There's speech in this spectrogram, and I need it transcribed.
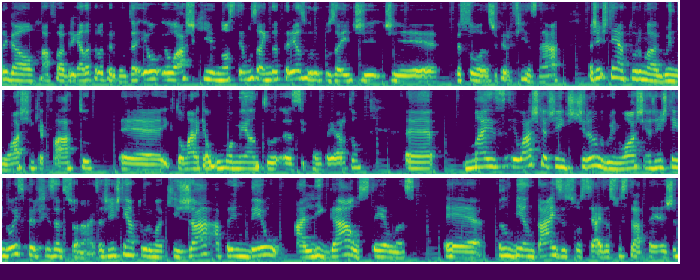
Legal, Rafa, obrigada pela pergunta. Eu, eu acho que nós temos ainda três grupos aí de, de pessoas, de perfis, né? A gente tem a turma greenwashing, que é fato, é, e que tomara que em algum momento uh, se convertam. É, mas eu acho que a gente, tirando o greenwashing, a gente tem dois perfis adicionais. A gente tem a turma que já aprendeu a ligar os temas é, ambientais e sociais à sua estratégia,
